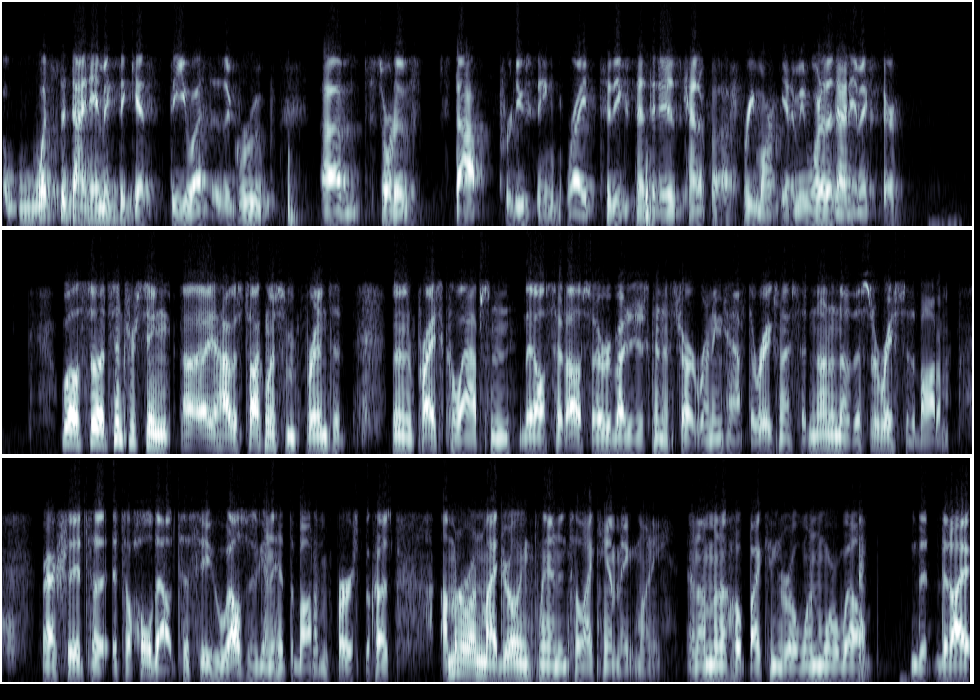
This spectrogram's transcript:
what's the dynamic that gets the U.S. as a group um, to sort of stop producing, right? To the extent that it is kind of a free market. I mean, what are the dynamics there? Well, so it's interesting. Uh, I was talking with some friends at then the price collapse, and they all said, "Oh, so everybody's just going to start running half the rigs." And I said, "No, no, no. This is a race to the bottom. Or actually, it's a it's a holdout to see who else is going to hit the bottom first. Because I'm going to run my drilling plan until I can't make money, and I'm going to hope I can drill one more well. That that I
